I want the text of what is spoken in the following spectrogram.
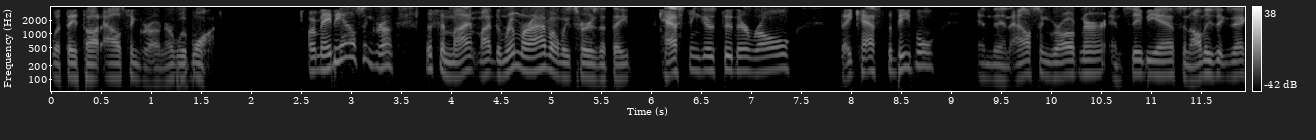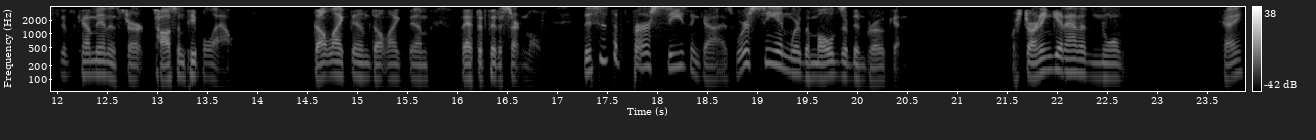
what they thought Allison Grodner would want. Or maybe Allison Grodner. Listen, my, my the rumor I've always heard is that they casting goes through their role, they cast the people, and then Allison Grodner and CBS and all these executives come in and start tossing people out. Don't like them, don't like them. They have to fit a certain mold. This is the first season, guys. We're seeing where the molds have been broken. We're starting to get out of the normal. Okay?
